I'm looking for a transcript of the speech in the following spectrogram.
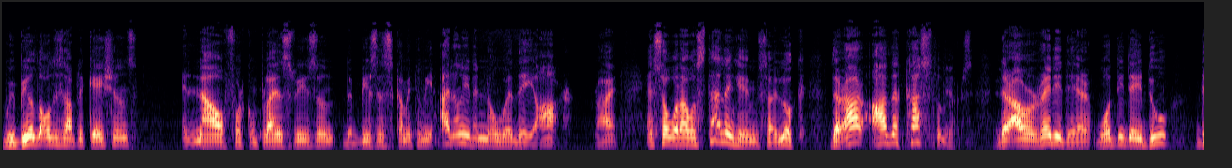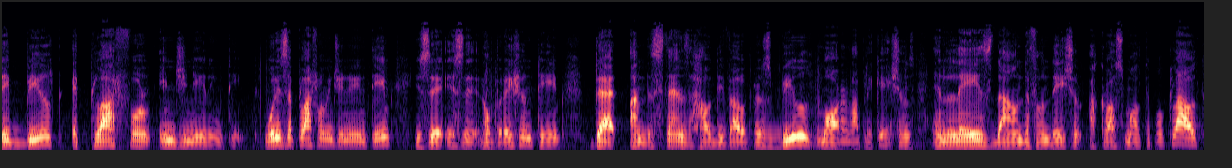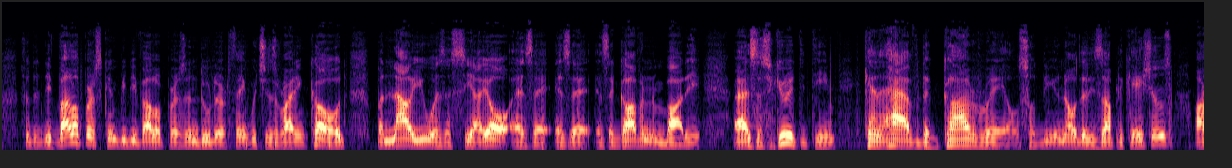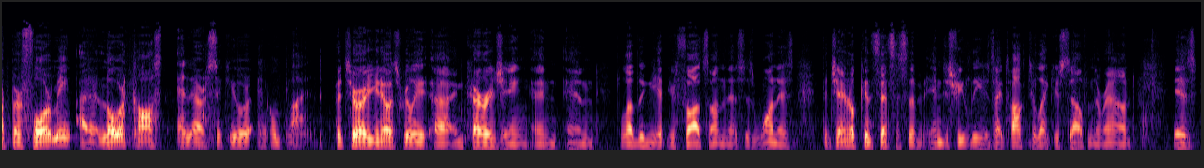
we build all these applications, and now for compliance reason, the business is coming to me. I don't even know where they are right? And so what I was telling him, so look, there are other customers are already there. What did they do? They built a platform engineering team. What is a platform engineering team? Is an operation team that understands how developers build modern applications and lays down the foundation across multiple clouds so the developers can be developers and do their thing, which is writing code. But now you as a CIO, as a, as a, as a governing body, as a security team, can have the guardrails so you know that these applications are performing at a lower cost and they are secure and compliant. But you know it's really uh, encouraging and, and love to get your thoughts on this is one is the general consensus of industry leaders I talk to like yourself in the round is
